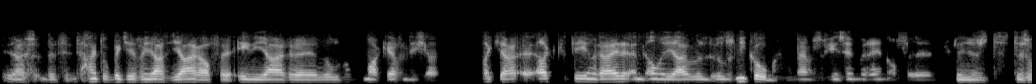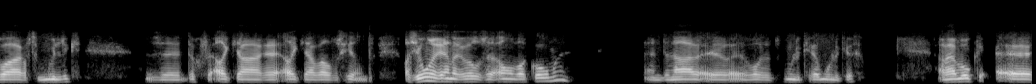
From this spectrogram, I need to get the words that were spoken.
ja, het hangt ook een beetje van jaar tot jaar af. Ene jaar uh, wil Mark Cavendish elk jaar elk criterium rijden en het andere jaar willen, willen ze niet komen. Dan hebben ze geen zin meer in of uh, vinden ze het te zwaar of te moeilijk. Dus toch voor elk jaar, elk jaar wel verschillend. Als jonge renner willen ze allemaal wel komen. En daarna wordt het moeilijker en moeilijker. En we hebben ook uh,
